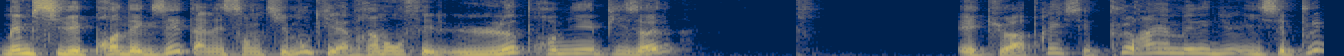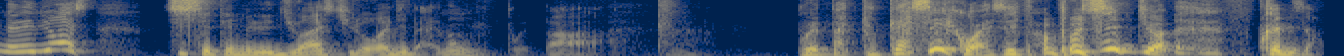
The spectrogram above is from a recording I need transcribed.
même s'il est prod exé, t'as le sentiment qu'il a vraiment fait le premier épisode et qu'après, il s'est plus rien mêlé du, il s'est plus mêlé du reste. Si c'était mêlé du reste, il aurait dit, bah non, vous pouvez pas, pouvez pas tout casser, quoi. C'est pas possible, tu vois. Très bizarre.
